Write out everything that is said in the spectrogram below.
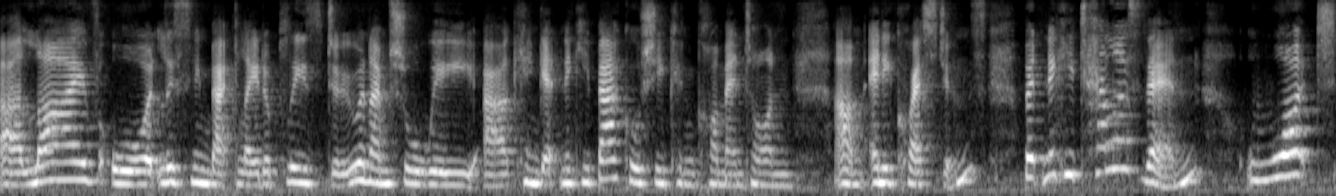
uh, live or listening back later, please do. And I'm sure we uh, can get Niikee back or she can comment on um, any questions. But Niikee, tell us then, what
